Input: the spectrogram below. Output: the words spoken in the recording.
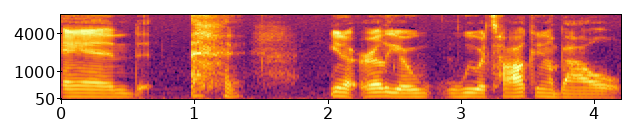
and you know, earlier we were talking about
